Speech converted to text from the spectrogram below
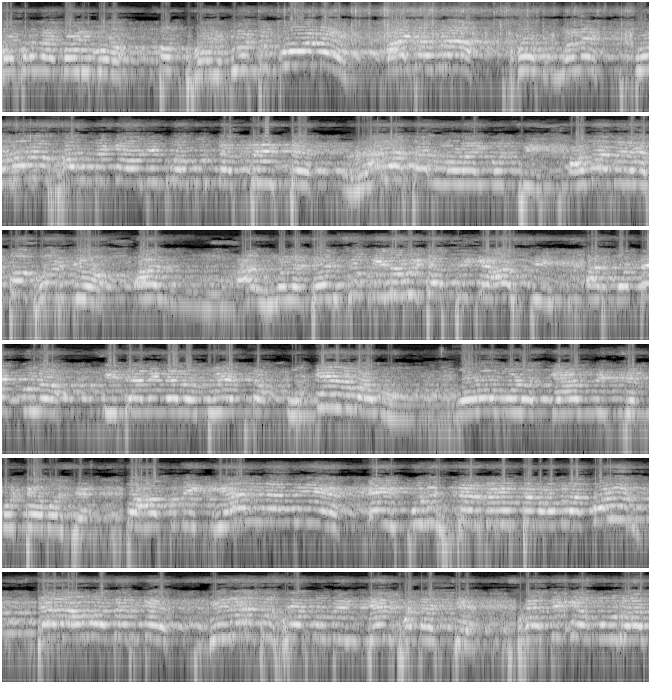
ঘোষণা করব। তো ধৈর্যটুকু নেই। আজ আমরা সব মানে পনেরো সাল অজিত বাবুর নেতৃত্বে লাগাতার লড়াই করছি, আমাদের এত ধৈর্য আর মানে দেড়শো কিলোমিটার থেকে আসছি, আর কতগুলো ইদানিং এর দু একটা উকিল বাবু বড় বড় জ্ঞান দিচ্ছে কোর্টে বসে। তো আপনি জ্ঞান না দিয়ে এই পুলিশদের বিরুদ্ধে মামলা করুন, যারা আমাদেরকে বিনা দোষে এতদিন জেল খাটাচ্ছে। সেদিকে মুরদ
